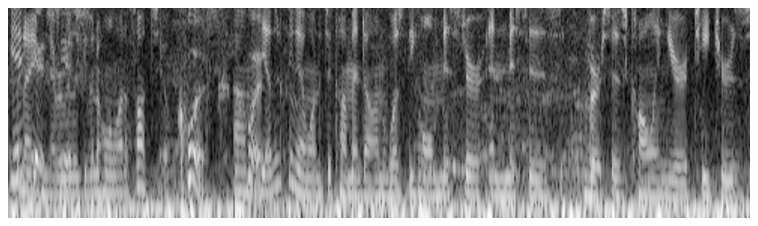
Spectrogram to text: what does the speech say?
yeah, that I've yes, never really given a whole lot of thought to. Quirk, Um, quirk. the other thing I wanted to comment on was the whole Mr. and Mrs. versus calling your teachers,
